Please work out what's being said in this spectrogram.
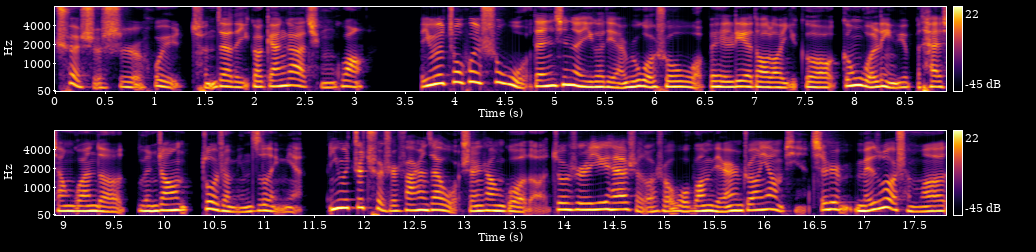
确实是会存在的一个尴尬情况。因为这会是我担心的一个点。如果说我被列到了一个跟我领域不太相关的文章作者名字里面，因为这确实发生在我身上过的。就是一开始的时候，我帮别人装样品，其实没做什么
